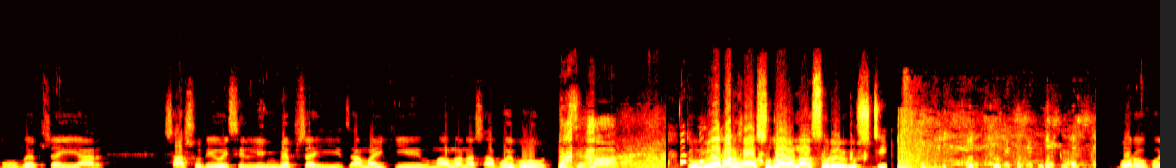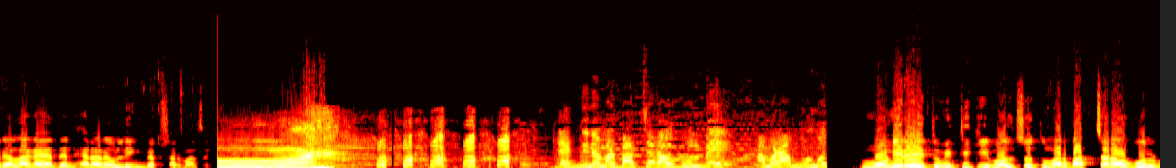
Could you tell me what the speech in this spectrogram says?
বউ ব্যবসায়ী আর শাশুড়ি হইছে লিঙ্ক ব্যবসায়ী জামাই কি মাওলানা সাহ হইব? হ্যাঁ। তুমি আবার হসুদায় না সুরের গোষ্ঠী। বড় করে লাগায়া দেন হেরারেও লিঙ্ক ব্যবসার মাঝে। একদিন আমার বাচ্চারাও বলবে আমার আম্মুর মতো মনিরে তুমি ঠিকই বলছো তোমার বাচ্চারাও বলব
